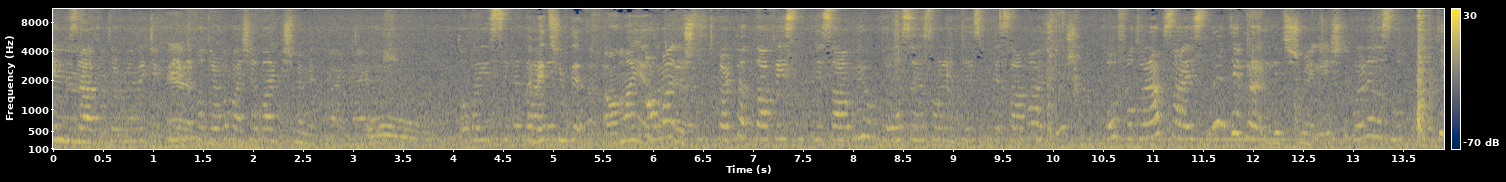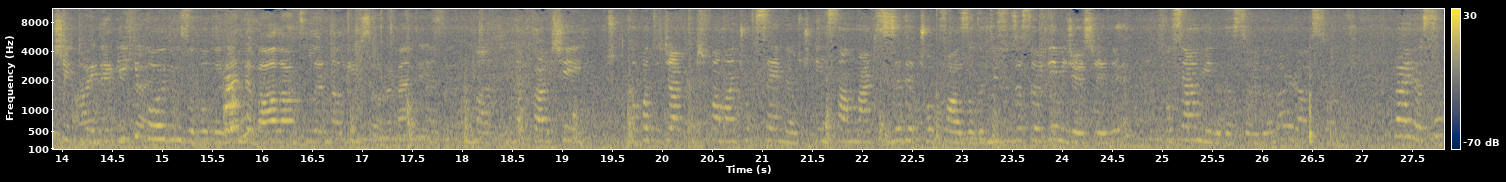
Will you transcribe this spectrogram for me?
En güzel fotoğraf Mehmet çekti. Evet. Evet. fotoğrafa başlatan kişi Mehmet Werner'dir. Dolayısıyla da Mehmet şimdi Almanya'da. ama işte Stuttgart'ta hatta Facebook hesabı yoktu. 10 sene sonra bir Facebook hesabı açmış. O fotoğraf sayesinde tekrar iletişime geçtik. Böyle nasıl mutlu. Teşekkür ederim. İyi ki koydunuz o Ben fotoğrafı. de bağlantılarını alayım sonra. Ben de Hatta şey kapatacakmış falan çok sevmiyorum. Çünkü insanlar size de çok fazladır. Yüzünüze söyleyemeyeceği şeyleri sosyal medyada söylüyorlar. Rahatsız olmuş. Velhasıl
